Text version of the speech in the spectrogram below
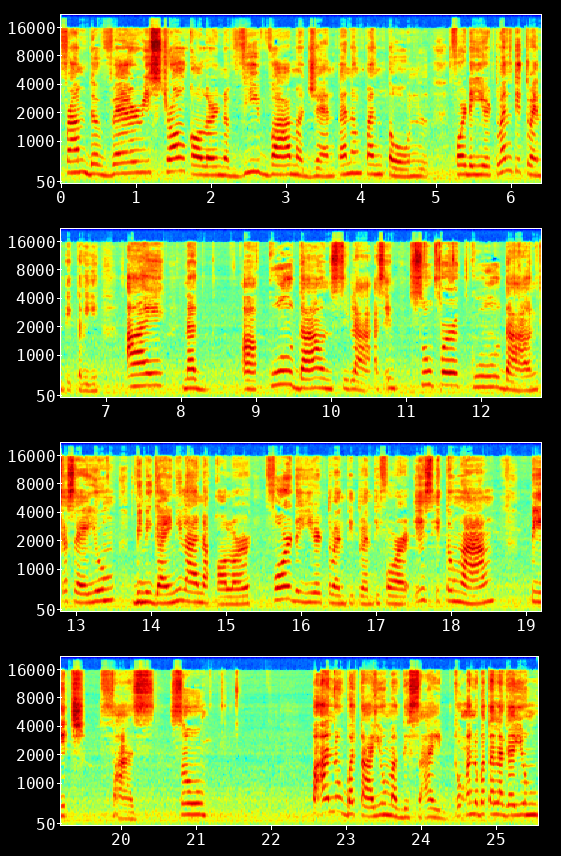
from the very strong color na Viva Magenta ng Pantone for the year 2023 ay nag uh, cool down sila. As in, super cool down kasi yung binigay nila na color for the year 2024 is ito ngang peach fuzz. So, paano ba tayo mag-decide kung ano ba talaga yung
